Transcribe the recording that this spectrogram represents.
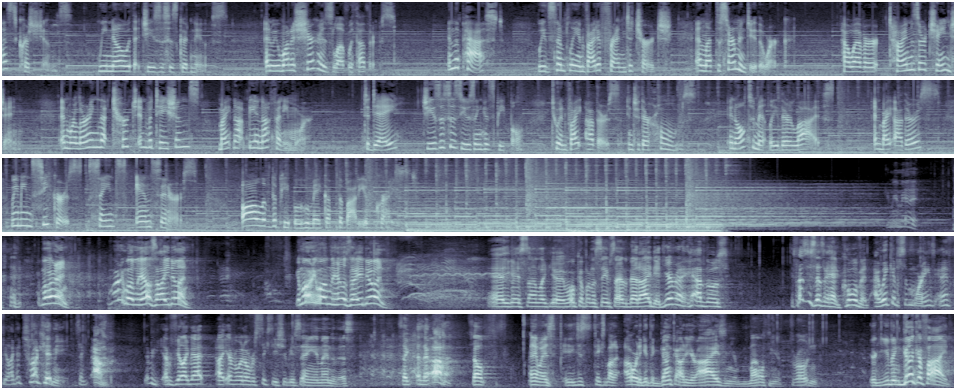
As Christians, we know that Jesus is good news, and we want to share his love with others. In the past, we'd simply invite a friend to church and let the sermon do the work. However, times are changing, and we're learning that church invitations might not be enough anymore. Today, Jesus is using his people to invite others into their homes and ultimately their lives. And by others, we mean seekers, saints, and sinners, all of the people who make up the body of Christ. Give me a minute. Good morning. Good morning, Woodland Hills. How are you doing? Good morning, Woodland Hills. How are you doing? Yeah, you guys sound like you woke up on the same side of the bed I did. You ever have those, especially since I had COVID, I wake up some mornings and I feel like a truck hit me. It's like, oh, ever, ever feel like that? Uh, everyone over 60 should be saying amen to this. It's like, I like, oh. So, anyways, it just takes about an hour to get the gunk out of your eyes and your mouth and your throat, and you're, you've been gunkified.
